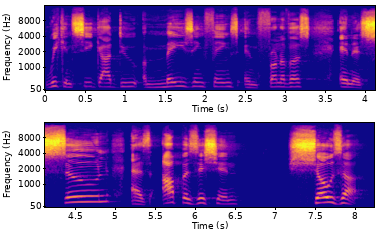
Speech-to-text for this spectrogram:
We can see God do amazing things in front of us. And as soon as opposition shows up,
